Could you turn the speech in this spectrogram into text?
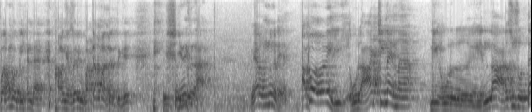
புறம்போக்கு லேண்டை அவங்க பேருக்கு பட்டா மாத்துறதுக்கு. இதுக்கு தான் வேற ஒன்றும் கிடையாது. அப்போ ஒரு ஆட்சினா என்ன? ஒரு எல்லா அரசு சொத்தை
